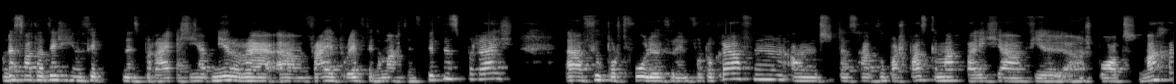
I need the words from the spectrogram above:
Und das war tatsächlich im Fitnessbereich. Ich habe mehrere äh, freie Projekte gemacht im Fitnessbereich äh, für Portfolio für den Fotografen und das hat super Spaß gemacht, weil ich ja viel äh, Sport mache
